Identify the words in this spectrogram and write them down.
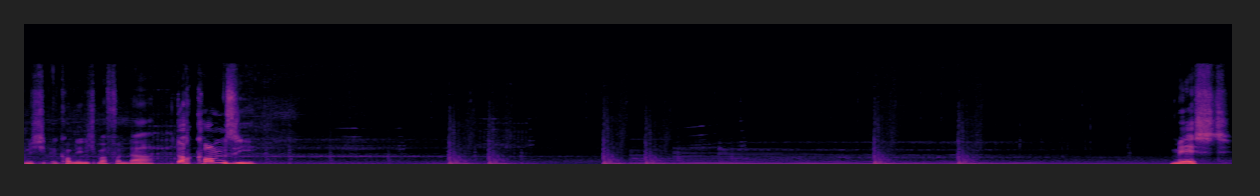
Nicht, kommen die nicht mal von da? Doch, kommen sie! Mist!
